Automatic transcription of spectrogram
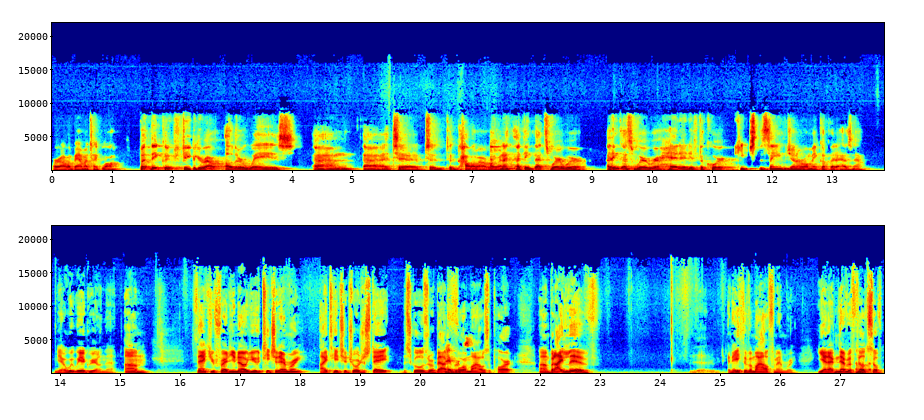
or Alabama type law, but they could figure out other ways um, uh, to to to hollow out Roe, and I, I, think that's where we're. I think that's where we're headed if the court keeps the same general makeup that it has now. Yeah, we, we agree on that. Um, thank you, Fred. You know, you teach at Emory. I teach at Georgia State. The schools are about Neighbors. four miles apart, um, but I live an eighth of a mile from Emory. Yet I've never felt so.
